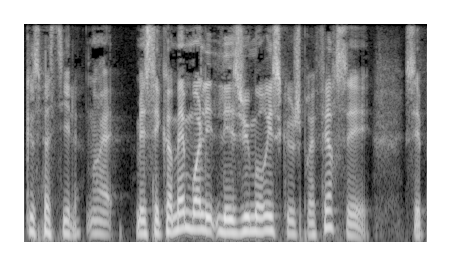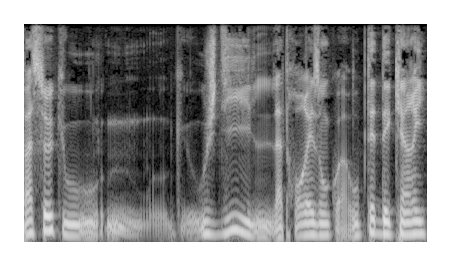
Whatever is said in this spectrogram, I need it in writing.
Que se passe-t-il? Ouais. Mais c'est quand même moi les, les humoristes que je préfère, c'est c'est pas ceux qui, où où je dis il a trop raison quoi, ou peut-être des quinries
